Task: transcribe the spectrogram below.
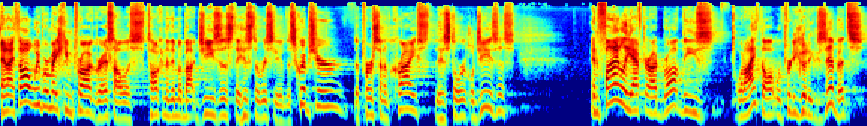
And I thought we were making progress. I was talking to them about Jesus, the historicity of the scripture, the person of Christ, the historical Jesus. And finally, after I'd brought these, what I thought were pretty good exhibits,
